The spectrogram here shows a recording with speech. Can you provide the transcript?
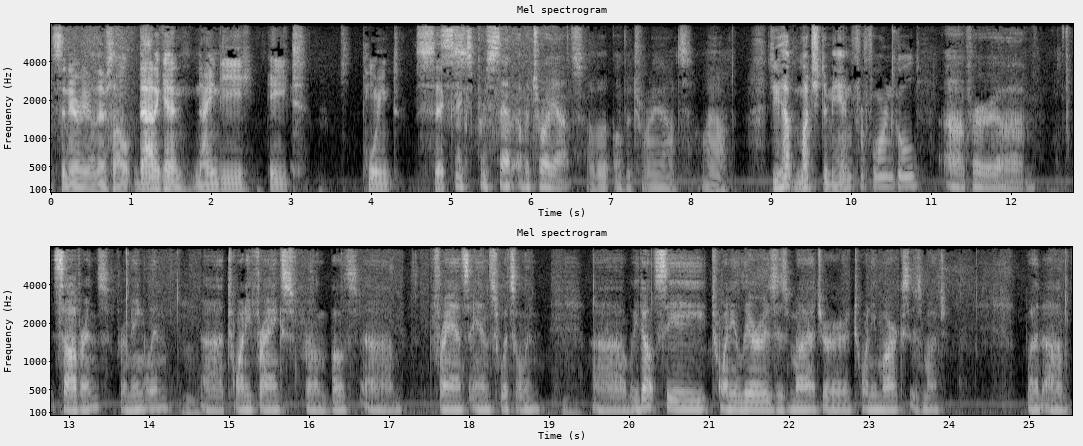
scenario there. So that again, 98.6 percent of a troy ounce of a of a troy ounce. Wow. Do you have much demand for foreign gold? uh, for um, sovereigns from England, uh, 20 francs from both um, France and Switzerland. Uh, we don't see 20 liras as much or 20 marks as much. But um,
